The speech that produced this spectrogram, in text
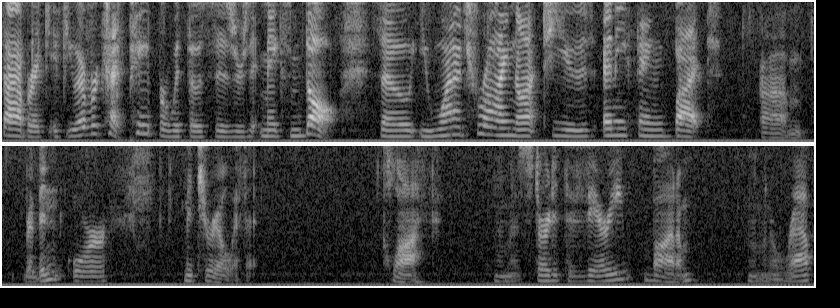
fabric, if you ever cut paper with those scissors, it makes them dull. So you want to try not to use anything but um, ribbon or material with it. Cloth. I'm going to start at the very bottom. I'm going to wrap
